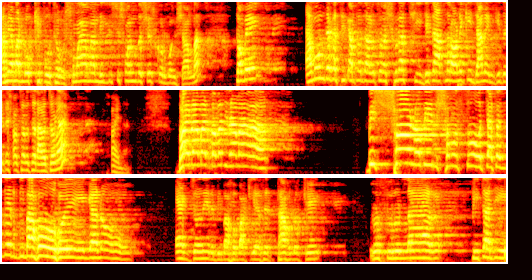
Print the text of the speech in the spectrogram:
আমি আমার লক্ষ্যে পৌঁছাবো, সময় আমার নির্দিষ্ট সময় শেষ করব, ইনশাআল্লাহ। তবে এমন জায়গা থেকে আপনাদের আলোচনা শোনাচ্ছি, যেটা আপনারা অনেকেই জানেন, কিন্তু এটা সচরাচর আলোচনা হয় না। ভাই আমার, বাবাজির আমার, বিশ্ব নবীর সমস্ত চাচাদের বিবাহ হয়ে গেল। একজনের বিবাহ বাকি আছে, তা হলো কে? রসুল্লাহর পিতাজি,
